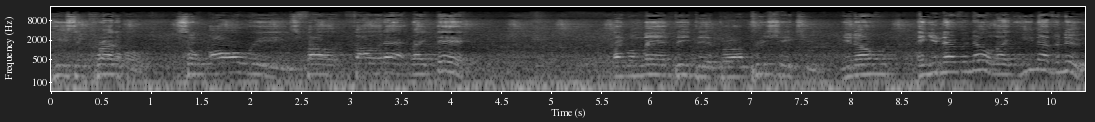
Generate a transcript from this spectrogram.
he's incredible. So always follow follow that right there like my man B did, bro. I appreciate you, you know? And you never know, like he never knew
